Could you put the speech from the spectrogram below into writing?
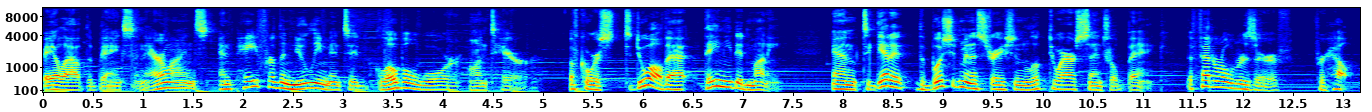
bail out the banks and airlines, and pay for the newly minted global war on terror. Of course, to do all that, they needed money. And to get it, the Bush administration looked to our central bank, the Federal Reserve, for help.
